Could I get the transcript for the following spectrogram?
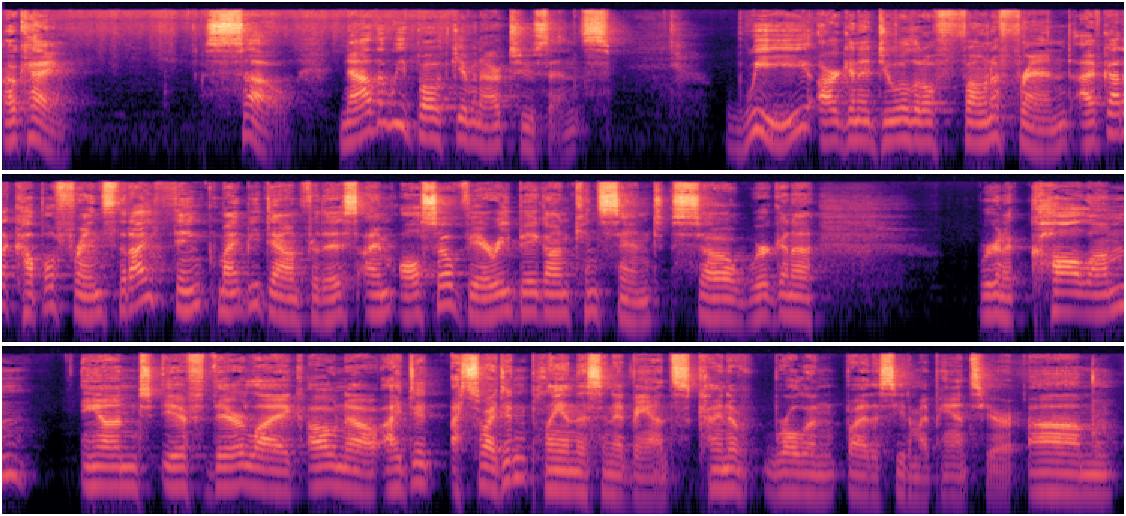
Okay. So now that we've both given our two cents, we are going to do a little phone a friend. I've got a couple friends that I think might be down for this. I'm also very big on consent, so we're gonna we're gonna call them and if they're like, oh no, I did, so I didn't plan this in advance, kind of rolling by the seat of my pants here. Um,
